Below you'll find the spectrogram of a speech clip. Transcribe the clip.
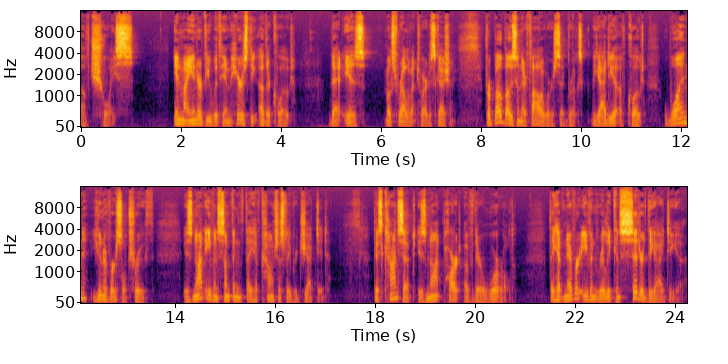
of choice. In my interview with him, here's the other quote that is most relevant to our discussion. For Bobos and their followers, said Brooks, the idea of, quote, one universal truth is not even something that they have consciously rejected. This concept is not part of their world. They have never even really considered the idea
